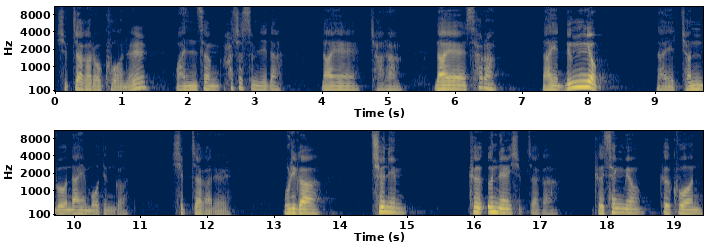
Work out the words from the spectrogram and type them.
십자가로 구원을 완성하셨습니다. 나의 자랑, 나의 사랑, 나의 능력, 나의 전부, 나의 모든 것, 십자가를 우리가 주님 그 은혜의 십자가, 그 생명, 그 구원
